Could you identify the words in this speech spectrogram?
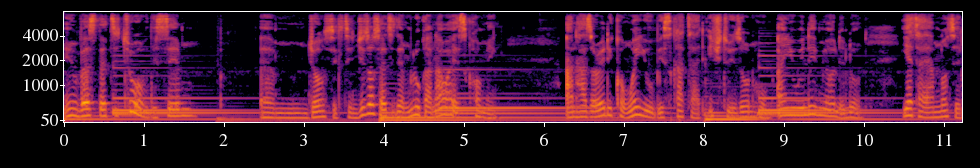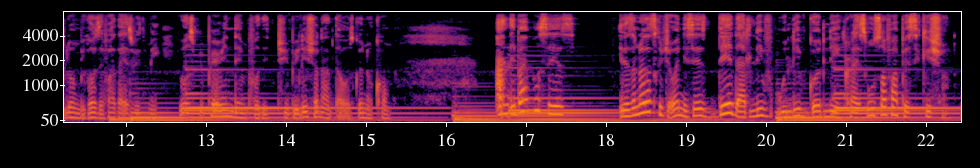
In verse 32 of the same um, John 16, Jesus said to them, Look, an hour is coming and has already come when you will be scattered, each to his own home, and you will leave me all alone. Yet I am not alone because the Father is with me. He was preparing them for the tribulation and that was going to come. And the Bible says, there's another scripture when it says, They that live will live godly in Christ will suffer persecution.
